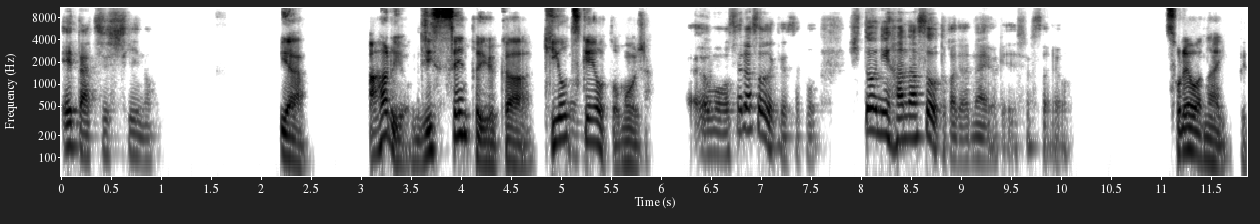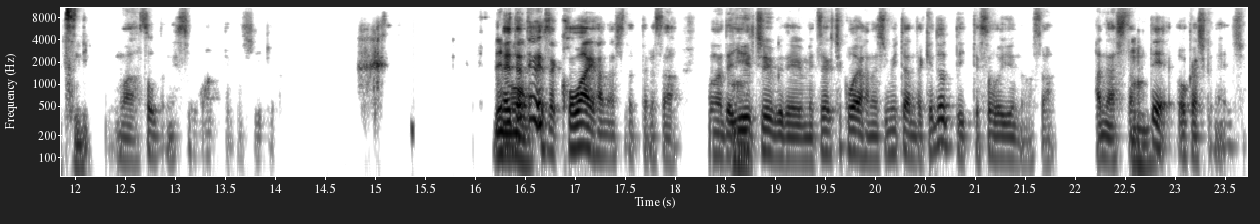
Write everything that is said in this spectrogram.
得た知識の。いや、あるよ。実践というか、気をつけようと思うじゃん。もう、それはそうだけどさ、こう人に話そうとかではないわけでしょ、それを。それはない、別に。まあ、そうだね、そうあってほしいけど。でもえ例、えばさ、怖い話だったらさ、この間うん YouTube でめちゃくちゃ怖い話見たんだけどって言って、そういうのをさ、話したっておかしくないでしょ。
